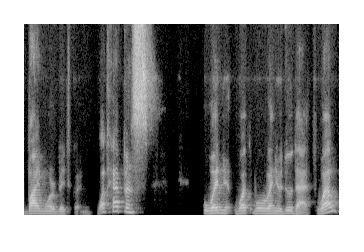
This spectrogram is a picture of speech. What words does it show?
buy more bitcoin. What happens when what when you do that? Well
